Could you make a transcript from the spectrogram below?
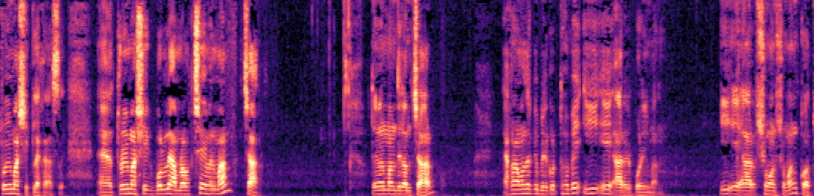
ত্রৈমাসিক লেখা আছে। ত্রৈমাসিক বললে আমরা হচ্ছে এম এর মান চার। তো এম এর মান দিলাম চার। এখন আমাদেরকে বের করতে হবে ই এ আর এর পরিমাণ। ই এ আর সমান সমান কত?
